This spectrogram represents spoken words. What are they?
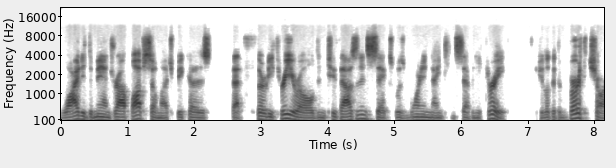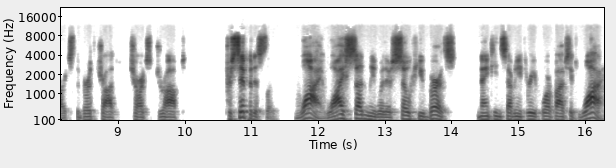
why did demand drop off so much? Because that 33 year old in 2006 was born in 1973. If you look at the birth charts, the birth chart charts dropped precipitously. Why? Why suddenly were there so few births? 1973, 4, 5, 6. Why?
